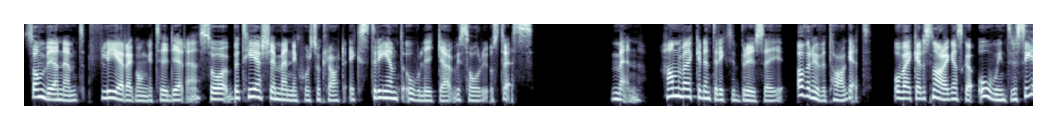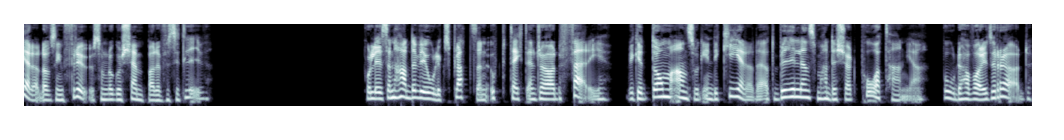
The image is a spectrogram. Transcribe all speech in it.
Som vi har nämnt flera gånger tidigare så beter sig människor såklart extremt olika vid sorg och stress. Men han verkade inte riktigt bry sig överhuvudtaget och verkade snarare ganska ointresserad av sin fru som låg och kämpade för sitt liv. Polisen hade vid olycksplatsen upptäckt en röd färg, vilket de ansåg indikerade att bilen som hade kört på Tanja borde ha varit röd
